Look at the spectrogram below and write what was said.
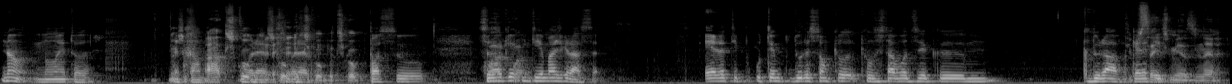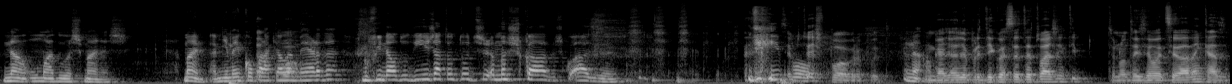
Não, não é todas. Mas calma. Ah, desculpa, Whatever, desculpa, whatever. desculpa, desculpa. Posso. Sabes Claro, o que é que claro. metia mais graça? Era tipo o tempo de duração que, que eles estavam a dizer que, que durava. Tipo que era seis tipo, meses, não era? não, uma a duas semanas. Mano, a minha mãe compra Ah, aquela uau. merda, no final do dia já estão todos machucados, quase. Tipo, tu és pobre, puto. não. Um gajo olha para ti com essa tatuagem, tipo, tu não tens eletricidade em casa.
